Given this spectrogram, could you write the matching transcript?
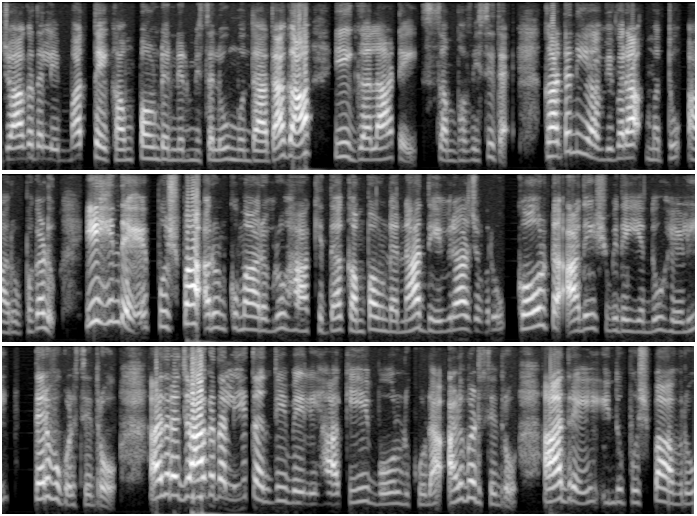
ಜಾಗದಲ್ಲಿ ಮತ್ತೆ ಕಾಂಪೌಂಡ್ ನಿರ್ಮಿಸಲು ಮುಂದಾದಾಗ ಈ ಗಲಾಟೆ ಸಂಭವಿಸಿದೆ. ಘಟನೆಯ ವಿವರ ಮತ್ತು ಆರೋಪಗಳು. ಈ ಹಿಂದೆ ಪುಷ್ಪಾ ಅರುಣ್ ಕುಮಾರ್ ಅವರು ಹಾಕಿದ್ದ ಕಾಂಪೌಂಡ್ ಅನ್ನ ದೇವರಾಜ್ ಅವರು ಕೋರ್ಟ್ ಆದೇಶವಿದೆ ಎಂದು ಹೇಳಿ ತೆರವುಗೊಳಿಸಿದ್ರು. ಅದರ ಜಾಗದಲ್ಲಿ ತಂತಿ ಬೇಲಿ ಹಾಕಿ ಬೋರ್ಡ್ ಕೂಡ ಅಳವಡಿಸಿದ್ರು. ಆದ್ರೆ ಇಂದು ಪುಷ್ಪಾ ಅವರು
